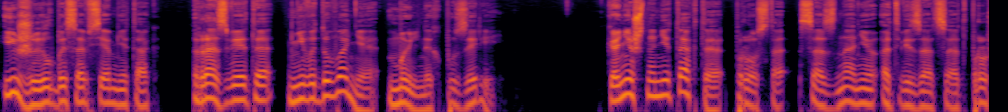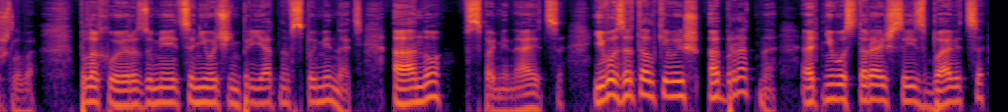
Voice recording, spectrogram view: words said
и жил бы совсем не так. Разве это не выдувание мыльных пузырей? Конечно, не так-то просто сознанию отвязаться от прошлого. Плохое, разумеется, не очень приятно вспоминать, а оно вспоминается. Его заталкиваешь обратно, от него стараешься избавиться,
